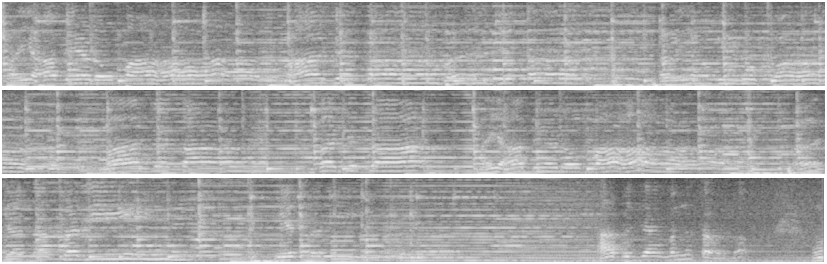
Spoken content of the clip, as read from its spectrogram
ભયા બેડો પાર ભાજતા ભજતા ભયા બેડો પાર ભાજતા ભજતા ભયા બેડો પાર ભજન કરી એ કરી આ બધા મને આવડતા હું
